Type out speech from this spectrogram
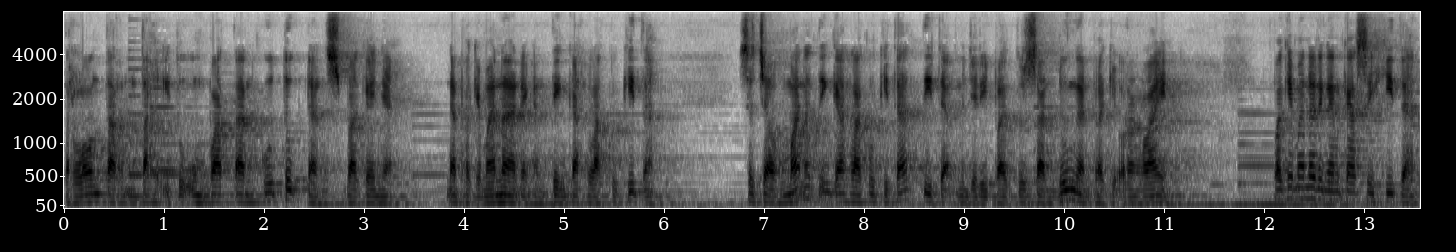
terlontar entah itu umpatan, kutuk dan sebagainya. Nah, bagaimana dengan tingkah laku kita? Sejauh mana tingkah laku kita tidak menjadi batu sandungan bagi orang lain? Bagaimana dengan kasih kita?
